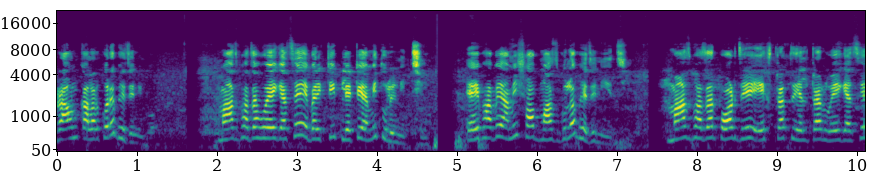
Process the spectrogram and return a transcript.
ব্রাউন কালার করে ভেজে নিব। মাছ ভাজা হয়ে গেছে, এবার একটি প্লেটে আমি তুলে নিচ্ছি। এইভাবে আমি সব মাছগুলো ভেজে নিয়েছি। মাছ ভাজার পর যে এক্সট্রা তেলটা রয়ে গেছে,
